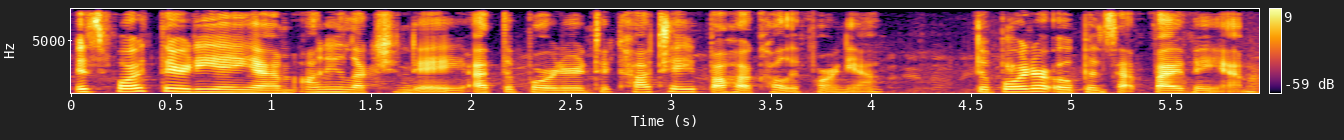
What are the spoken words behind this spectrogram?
It's 4:30 a.m. on election day at the border in Tecate, Baja California. The border opens at 5 a.m.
